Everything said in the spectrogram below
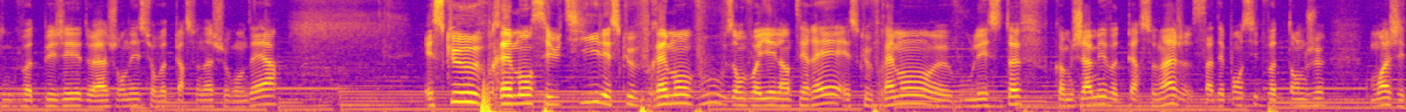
donc votre BG de la journée sur votre personnage secondaire, est-ce que vraiment c'est utile? Est-ce que vraiment vous, vous en voyez l'intérêt? Est-ce que vraiment euh, vous voulez stuff comme jamais votre personnage? Ça dépend aussi de votre temps de jeu. Moi j'ai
